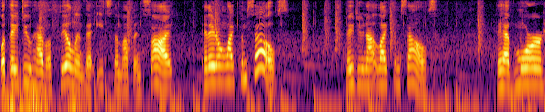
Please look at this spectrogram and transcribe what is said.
but they do have a feeling that eats them up inside and they don't like themselves. They do not like themselves. They have more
